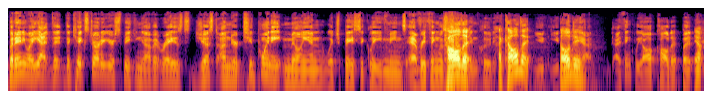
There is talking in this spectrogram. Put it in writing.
but anyway, yeah, the, the Kickstarter you're speaking of, it raised just under 2.8 million, which basically means everything was Called funded, it. including I called it. You, you Told you. Yeah, I think we all called it, but Yep.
